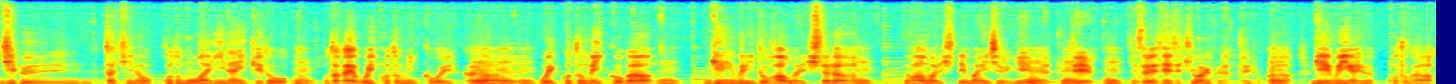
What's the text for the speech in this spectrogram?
自分たちの子供はいないけどうん。お互い甥っ子と姪っ子がいるかうんら、うん。甥っ子と姪っ子がうん。ゲームにドハマりしたら、うん。ドハマりして毎日のゲームやってて、うんうんでそれで成績悪くなったりとか、ゲーム以外のことが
